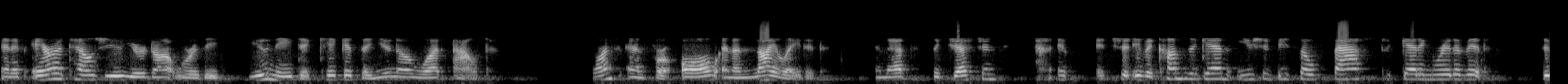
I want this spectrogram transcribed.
And if error tells you you're not worthy, you need to kick it the you know what out. Once and for all and annihilated. And that suggestion, if it, should, if it comes again, you should be so fast getting rid of it to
